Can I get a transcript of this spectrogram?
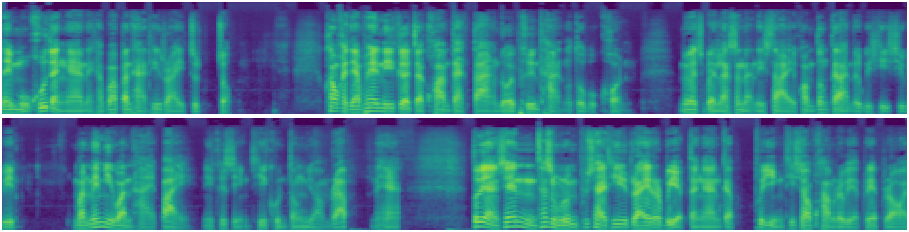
ในหมู่คู่แต่งงานนะครับ ว่าปัญหาที่ไร้จุดจบ ความขัดแย้งประเภทนี้เกิดจากความแตกต่างโดยพื้นฐานของตัวบุคคล ไม่ว่าจะเป็นลักษณะนิสัยความต้องการหรือวิถีชีวิต มันไม่มีวันหายไปนี่คือสิ่งที่คุณต้องยอมรับนะฮะตัวอย่างเช่น ถ้าสมมติว่าผู้ชายที่ไร้ระเบียบแต่งงานกับผู้หญิงที่ชอบความระเบียบเรียบร้อย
